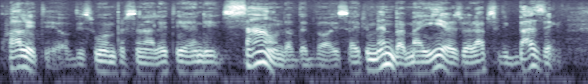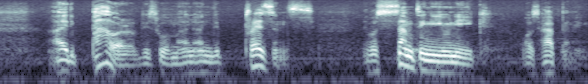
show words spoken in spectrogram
quality of this woman's personality and the sound of that voice. I remember my ears were absolutely buzzing. I, had the power of this woman and the presence. There was something unique was happening.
